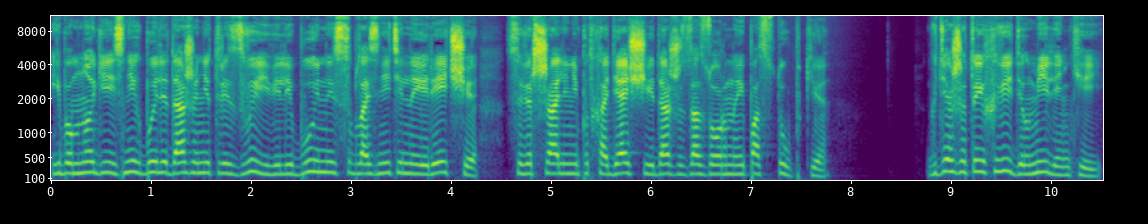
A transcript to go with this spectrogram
ибо многие из них были даже нетрезвы и вели буйные соблазнительные речи, совершали неподходящие и даже зазорные поступки. «Где же ты их видел, миленький?»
